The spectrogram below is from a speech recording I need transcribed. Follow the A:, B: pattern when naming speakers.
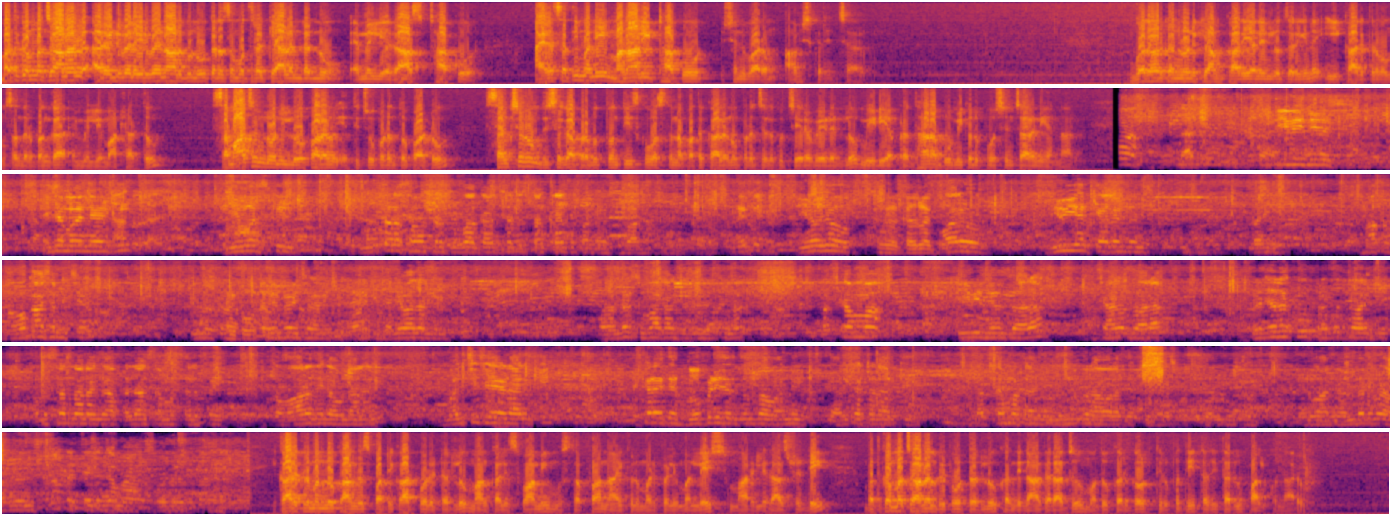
A: Bathukamma channel రెండు వేల ఇరవై నాలుగు నూతన సంవత్సర క్యాలెండర్ను ఎమ్మెల్యే రాజ్ ఠాకూర్ ఆయన సతీమణి మనాలి ఠాకూర్ శనివారం ఆవిష్కరించారు. గోదావరిఖండ్లోని క్యాంప్ కార్యాలయంలో జరిగిన ఈ కార్యక్రమం సందర్భంగా ఎమ్మెల్యే మాట్లాడుతూ సమాజంలోని లోపాలను ఎత్తి చూపడంతో పాటు సంక్షేమం దిశగా ప్రభుత్వం తీసుకువస్తున్న పథకాలను ప్రజలకు చేరవేయడంలో మీడియా ప్రధాన భూమికను పోషించాలని అన్నారు.
B: వ్యూవర్స్కి నూతన సంవత్సర శుభాకాంక్షలు సంక్రాంతి పండుగ శుభాకాంక్షలు. ఈరోజు వారు న్యూ ఇయర్ క్యాలెండర్ మరి మాకు ఒక అవకాశం ఇచ్చారు. నిర్వహించడానికి వారికి ధన్యవాదాలు తెలుపుతూ వాళ్ళందరూ శుభాకాంక్షలు తెలుస్తున్నాం బతుకమ్మ టీవీ న్యూస్ ద్వారా ఛానల్ ద్వారా ప్రజలకు ప్రభుత్వానికి అనుసంధానంగా ప్రజా సమస్యలపై ఒక వారధిగా ఉండాలని మంచి చేయడానికి ఎక్కడైతే దోపిడీ జరుగుతుందో అవన్నీ అరికట్టడానికి లక్ష్యమ్మ టైం ముందుకు రావాలని చెప్పి మనస్ఫూర్తి కోరుకుంటూ నేను వారిని అందరినీ కూడా అభినందిస్తున్నాను ప్రత్యేకంగా మా సోదరుడు
A: ఈ కార్యక్రమంలో కాంగ్రెస్ పార్టీ కార్పొరేటర్లు మాంకాళి స్వామి ముస్తఫా నాయకులు మరిపల్లి మల్లేష్ మారెల్లి రాజరెడ్డి బతుకమ్మ ఛానల్ రిపోర్టర్లు కంది నాగరాజు మధుకర్ గౌడ్ తిరుపతి తదితరులు పాల్గొన్నారు.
